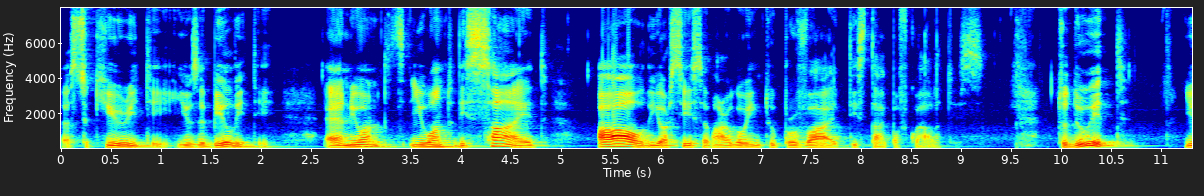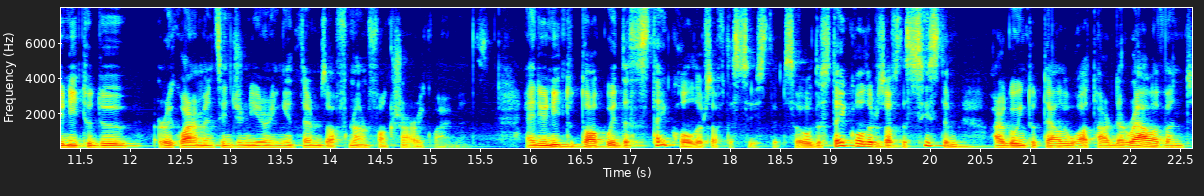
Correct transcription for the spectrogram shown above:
uh, security, usability. And you want, you want to decide how your system are going to provide this type of qualities. To do it, you need to do requirements engineering in terms of non-functional requirements. And you need to talk with the stakeholders of the system. So the stakeholders of the system are going to tell you what are the relevant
